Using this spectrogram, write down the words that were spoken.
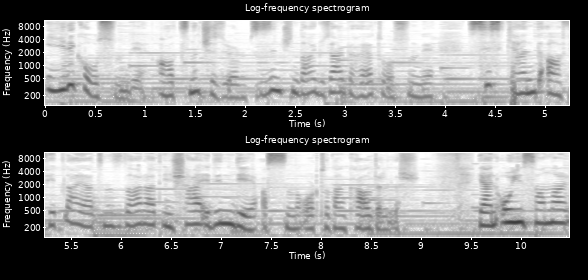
iyilik olsun diye altını çiziyorum. Sizin için daha güzel bir hayat olsun diye. Siz kendi afiyetli hayatınızı daha rahat inşa edin diye aslında ortadan kaldırılır. Yani o insanlar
